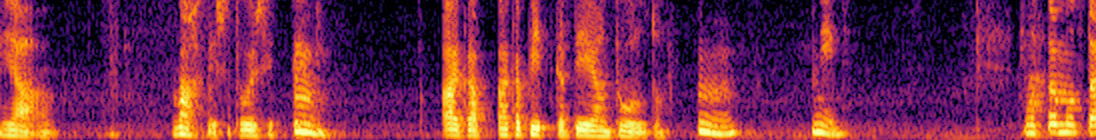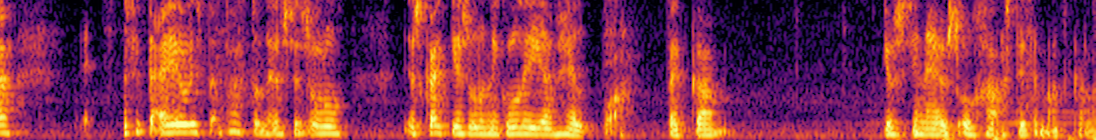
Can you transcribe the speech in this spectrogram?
Ja vahvistui sitten. Mm. Aika, aika pitkä tie on tultu. Mm, niin. Mutta, mutta sitä ei olisi tapahtunut, jos, olisi ollut, jos kaikki olisi ollut niin kuin liian helppoa. Taikka jos siinä ei olisi ollut haasteita matkalla.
